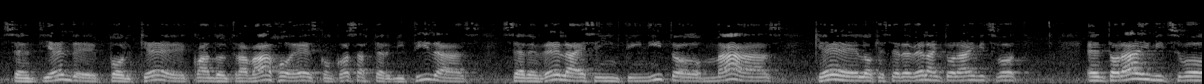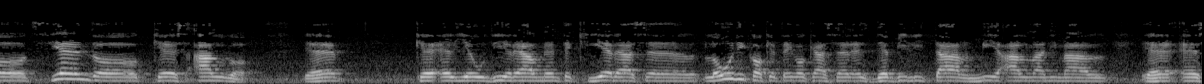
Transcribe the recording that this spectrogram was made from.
se entiende por qué cuando el trabajo es con cosas permitidas, se revela ese infinito más que lo que se revela en Torah y Mitzvot. En Torah y Mitzvot, siendo que es algo que el Yehudi realmente quiere hacer, lo único que tengo que hacer es debilitar mi alma animal, es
